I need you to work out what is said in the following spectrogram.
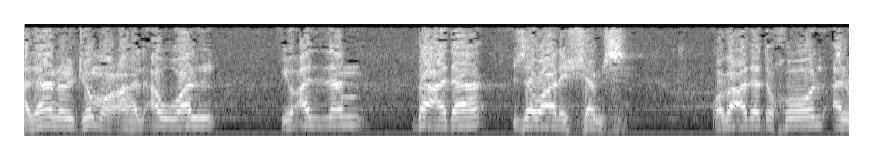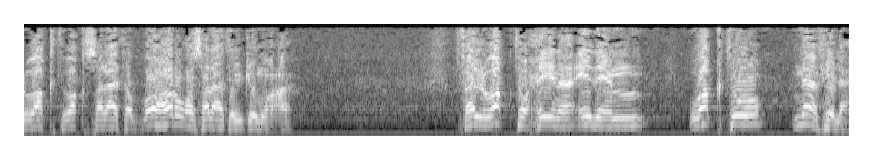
أذان الجمعة الأول يؤذن بعد زوال الشمس وبعد دخول الوقت وقت صلاة الظهر وصلاة الجمعة. فالوقت حينئذ وقت نافلة.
